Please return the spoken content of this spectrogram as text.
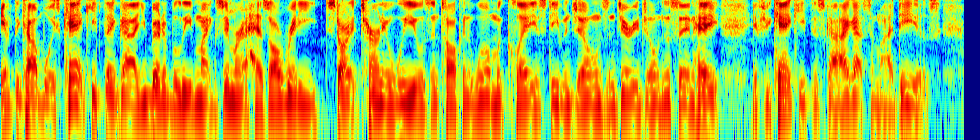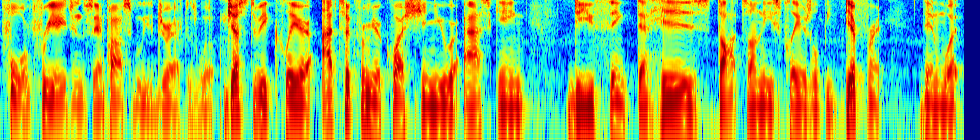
if the Cowboys can't keep that guy, you better believe Mike Zimmer has already started turning wheels and talking to Will McClay and Stephen Jones and Jerry Jones and saying, hey, if you can't keep this guy, I got some ideas for free agents and possibly a draft as well. just to be clear, I took from your question you were asking, do you think that his thoughts on these players will be different than what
